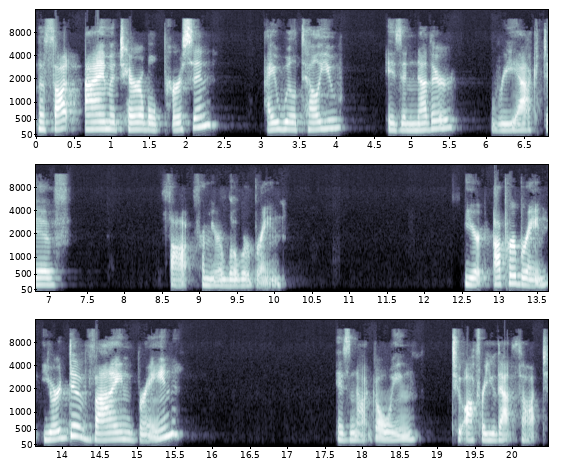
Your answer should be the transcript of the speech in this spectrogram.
the thought, I'm a terrible person, I will tell you, is another reactive thought from your lower brain. Your upper brain, your divine brain is not going to offer you that thought.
